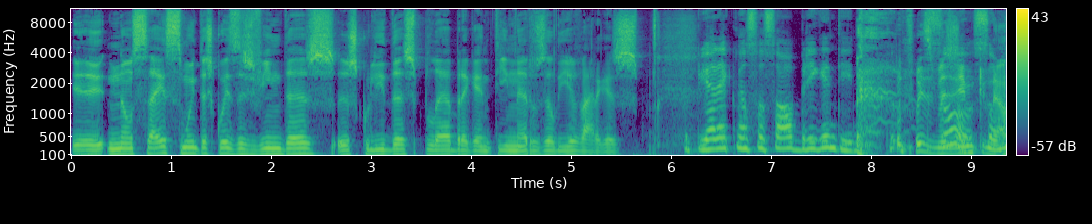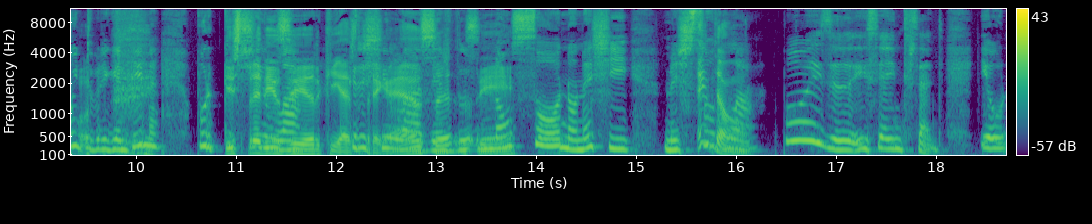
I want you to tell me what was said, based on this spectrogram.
Eh, não sei se muitas coisas vindas escolhidas pela Bragantina Rosalia Vargas. O pior é que não sou só brigantina. pois imagino sou, que sou não. Sou muito brigantina porque Isto para dizer lá, que és Bragança. Do... Não sou, não nasci, mas sou então... de lá. Pois, eh, isso é interessante. Eu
